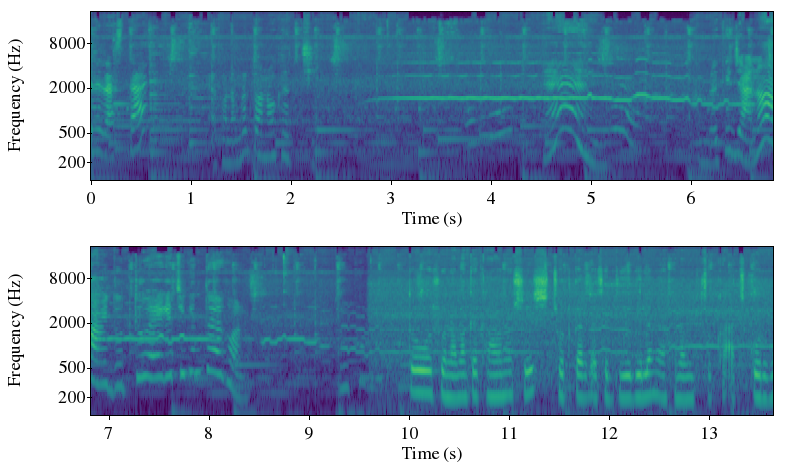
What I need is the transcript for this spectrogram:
আমাদের রাস্তায় এখন আমরা তনও খাচ্ছি হ্যাঁ তোমরা কি জানো? আমি দুধটু হয়ে গেছি কিন্তু এখন। তো সোনামাকে খাওয়ানো শেষ। ছোটকার কাছে দিয়ে দিলাম। এখন আমি কিছু কাজ করব।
